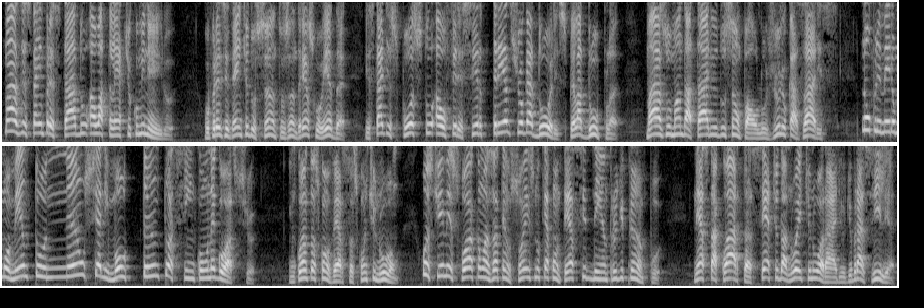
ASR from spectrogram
mas está emprestado ao Atlético Mineiro. O presidente do Santos, Andrés Rueda, está disposto a oferecer três jogadores pela dupla, mas o mandatário do São Paulo, Júlio Casares, no primeiro momento, não se animou tanto assim com o negócio. Enquanto as conversas continuam, os times focam as atenções no que acontece dentro de campo. Nesta quarta, sete da noite no horário de Brasília,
